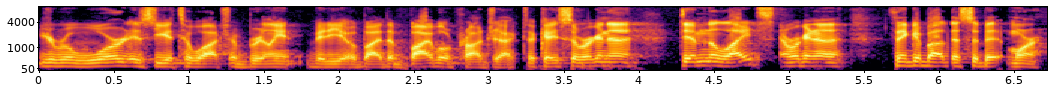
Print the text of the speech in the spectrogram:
Your reward is you get to watch a brilliant video by the Bible Project. Okay, so we're to dim the lights and we're to think about this a bit more.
